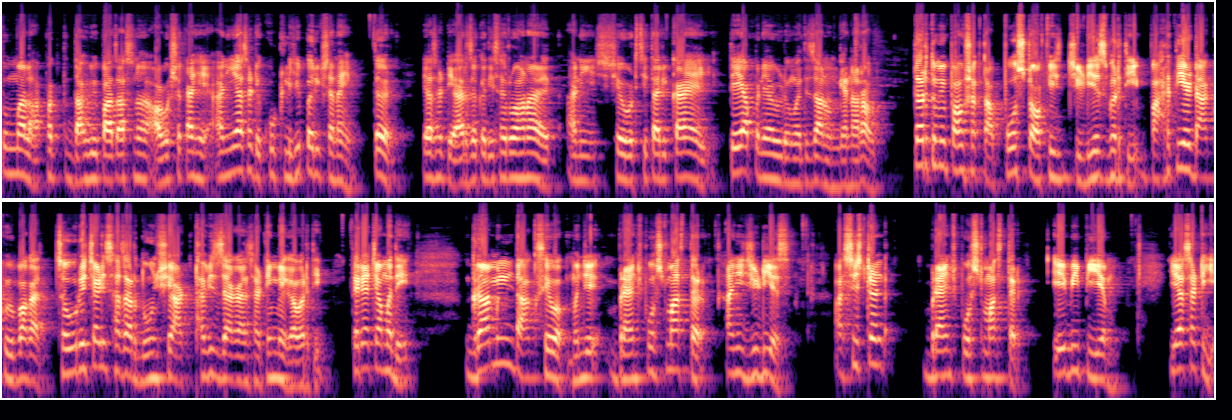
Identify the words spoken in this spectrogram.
तुम्हाला फक्त दहावी पास असणं आवश्यक आहे आणि यासाठी कुठलीही परीक्षा नाही. तर यासाठी अर्ज कधी सुरू होणार आहेत आणि शेवटची तारीख काय आहे ते आपण या व्हिडिओमध्ये जाणून घेणार आहोत. तर तुम्ही पाहू शकता post office G D S भरती भारतीय डाक विभागात चौवेचाळीस हजार दोनशे अठ्ठावीस जागांसाठी मेगा भरती. तर याच्यामध्ये ग्रामीण डाक सेवक म्हणजे ब्रँच पोस्ट मास्तर आणि G D S assistant branch post master A B पी एम यासाठी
